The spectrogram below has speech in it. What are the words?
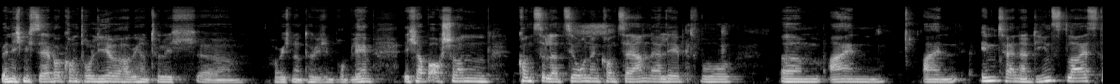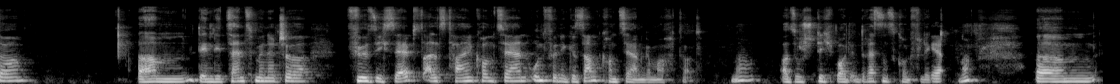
wenn ich mich selber kontrolliere, habe ich natürlich, äh, habe ich natürlich ein Problem. Ich habe auch schon Konstellationen in Konzernen erlebt, wo ähm, ein, ein interner Dienstleister ähm, den Lizenzmanager für sich selbst als Teilkonzern und für den Gesamtkonzern gemacht hat. Ne? Also Stichwort Interessenskonflikt. Ja. Ne? Ähm,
